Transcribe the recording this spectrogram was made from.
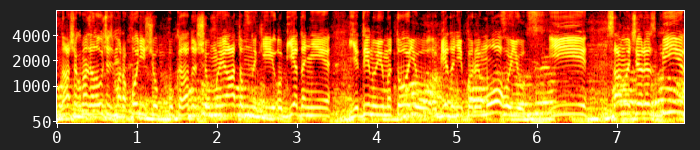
Наша команда взяла участь в марафоні, щоб показати, що ми атомники об'єднані єдиною метою, об'єднані перемогою. І саме через біг,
